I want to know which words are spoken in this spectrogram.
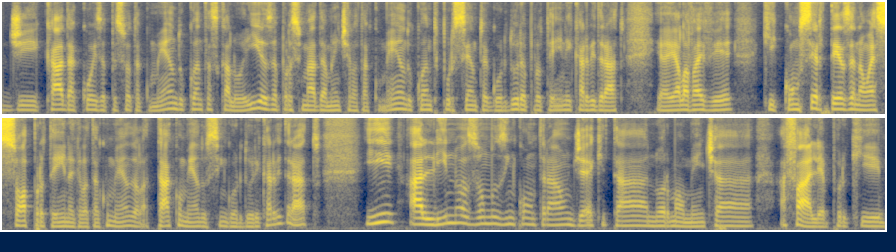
de cada coisa a pessoa está comendo, quantas calorias aproximadamente ela está comendo, quanto por cento é gordura, proteína e carboidrato. E aí ela vai ver que com certeza não é só proteína que ela está comendo, ela está comendo sim gordura e carboidrato. E ali nós vamos encontrar encontrar onde é que está normalmente a, a falha, porque,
